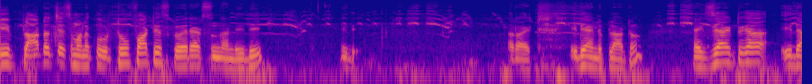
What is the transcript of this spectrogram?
ఈ ప్లాట్ వచ్చేసి మనకు టూ ఫార్టీ స్క్వేర్ యార్డ్స్ ఉందండి ఇది. ఇది. రైట్ ఇదే అండి ప్లాటు ఎగ్జాక్ట్గా ఇది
